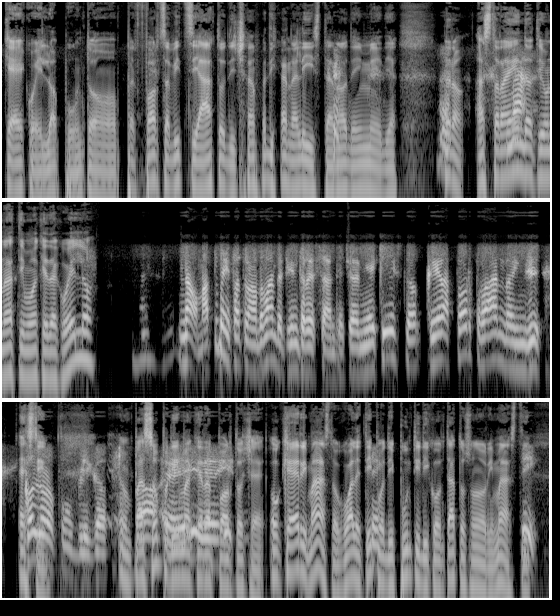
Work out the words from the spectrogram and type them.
che è quello appunto per forza viziato, diciamo, di analista no? dei media. Però astraendoti ma... un attimo anche da quello? No, ma tu mi hai fatto una domanda più interessante, cioè mi hai chiesto che rapporto hanno in... eh con sì. loro pubblico. Un passo no, prima eh, che eh, rapporto eh, c'è, o che è rimasto, quale tipo sì. di punti di contatto sono rimasti. Sì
